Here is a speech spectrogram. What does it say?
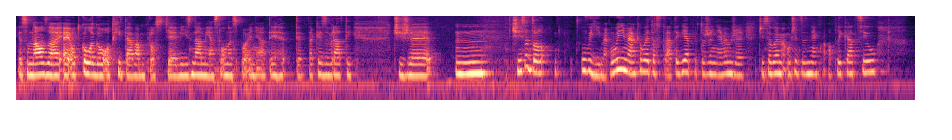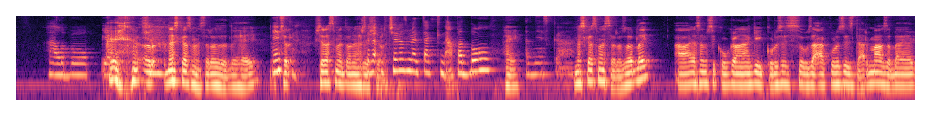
ja som naozaj aj od kolegov odchytávam proste významy a slovné spojenia a tie, tie také zvraty. Čiže mm, či sa to uvidíme. Uvidíme, aká bude tá stratégia, pretože neviem, že či sa budeme učiť cez nejakú aplikáciu, alebo... Ja... Hej, dneska sme sa rozhodli, hej. Dneska. Včera, včera sme to neřešili. Včera, včera sme tak nápad bol hej. a dneska... Dneska sme sa rozhodli a já jsem si koukal na nějaké kurzy, jsou za A kurzy zdarma, za B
